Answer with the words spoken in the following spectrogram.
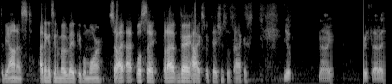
to be honest. I think it's going to motivate people more. So I, I we'll see, but I have very high expectations for the Packers. Yep, no, I agree with that. I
